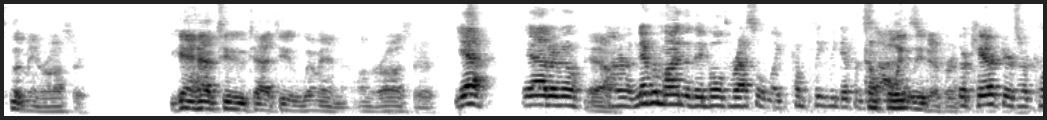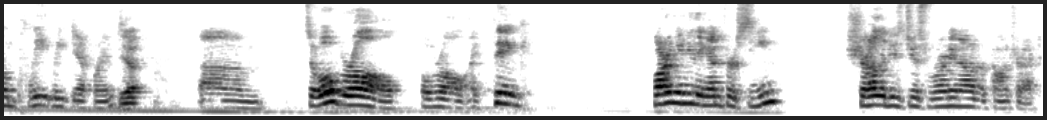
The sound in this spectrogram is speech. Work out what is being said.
to the main roster. You can't have two tattooed women on the roster. Yeah. Yeah, I don't know. Yeah. I don't know. Never mind that they both wrestle like completely different styles. Completely different. Their characters are completely different. Yep. Um, so overall, overall, I think, barring anything unforeseen, Charlotte is just running out of her contract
